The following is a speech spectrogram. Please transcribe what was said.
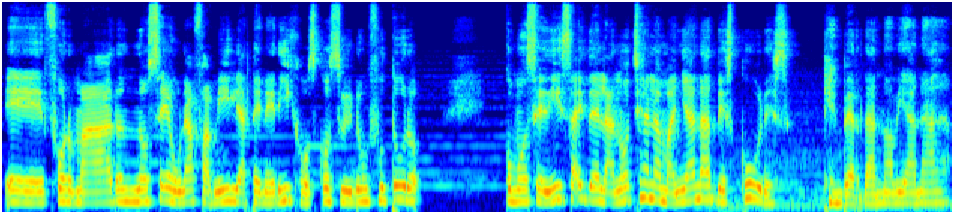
eh, formar, no sé, una familia, tener hijos, construir un futuro. Como se dice, y de la noche a la mañana descubres que en verdad no había nada.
